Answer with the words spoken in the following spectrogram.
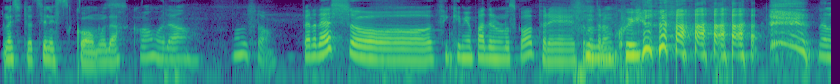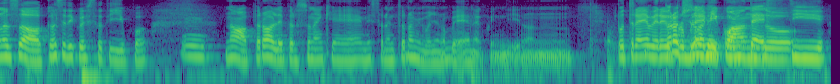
Una situazione scomoda. Scomoda, non lo so. Per adesso, finché mio padre non lo scopre, sono tranquilla. non lo so, cose di questo tipo. No, però le persone che mi stanno intorno mi vogliono bene, quindi non... potrei avere Però ci sono problemi dei quando... contesti...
